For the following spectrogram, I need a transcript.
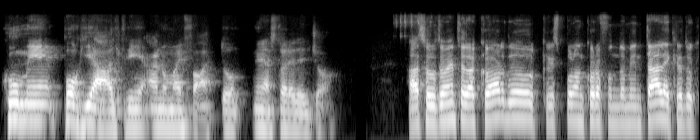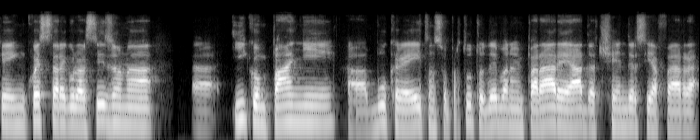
come pochi altri hanno mai fatto nella storia del gioco. Assolutamente d'accordo, Chris Paul ancora fondamentale, credo che in questa regular season uh, i compagni, uh, Booker e Ayton soprattutto, debbano imparare ad accendersi, a far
